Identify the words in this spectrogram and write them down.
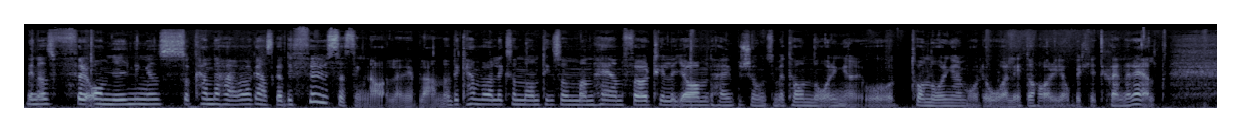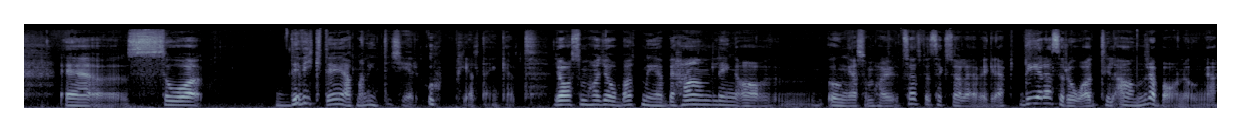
Medan för omgivningen så kan det här vara ganska diffusa signaler ibland. Och det kan vara liksom någonting som man hänför till, ja men det här är en person som är tonåringar och tonåringar mår dåligt och har det jobbigt lite generellt. Eh, så det viktiga är att man inte ger upp helt enkelt. Jag som har jobbat med behandling av mm, unga som har utsatts för sexuella övergrepp. Deras råd till andra barn och unga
